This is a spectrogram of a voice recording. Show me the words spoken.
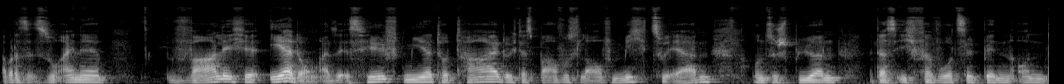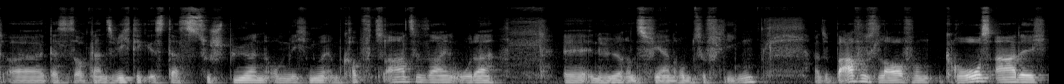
aber das ist so eine wahrliche Erdung. Also es hilft mir total durch das Barfußlaufen, mich zu erden und zu spüren, dass ich verwurzelt bin und äh, dass es auch ganz wichtig ist, das zu spüren, um nicht nur im Kopf zu A zu sein oder äh, in höheren Sphären rumzufliegen. Also Barfußlaufen, großartig.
